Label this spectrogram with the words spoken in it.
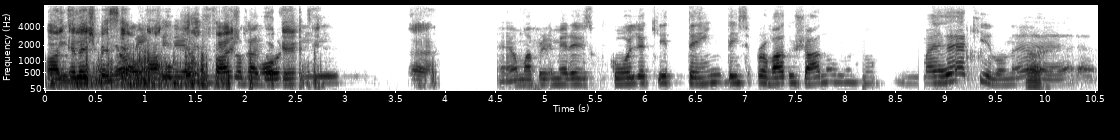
Olha, ele é especial. realmente Ah, o que ele é ele um faz jogador que É. é uma primeira escolha que tem, tem se provado já no, no- mas é aquilo, né? É, é-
